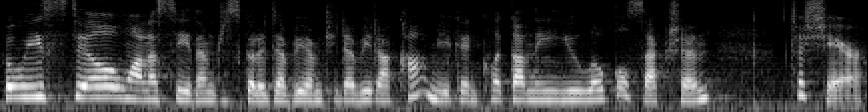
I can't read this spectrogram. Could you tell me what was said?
but we still want to see them. Just go to WMTW.com. You can click on the U Local section to share.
